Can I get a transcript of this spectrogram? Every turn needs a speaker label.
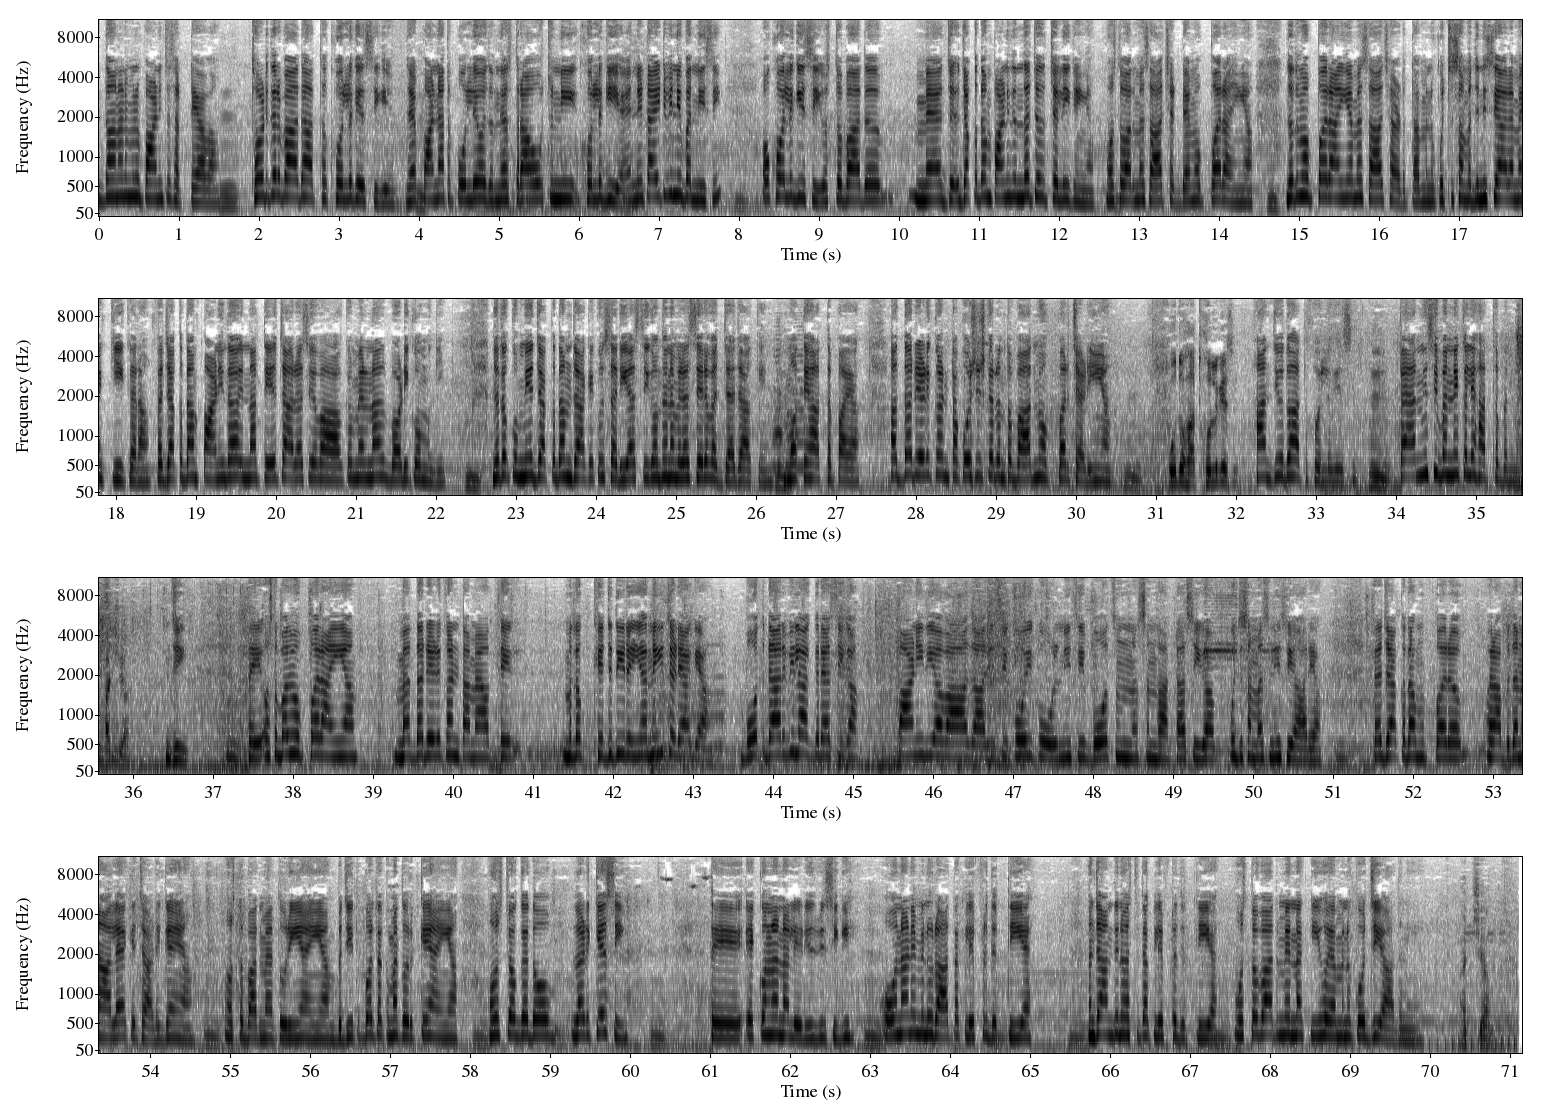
Speaker 1: ਜਿੱਦਾਂ ਉਹਨਾਂ ਨੇ ਮੈਨੂੰ ਪਾਣੀ 'ਚ ਸੱਟਿਆ ਵਾ। ਥੋੜੀ ਦੇਰ ਬਾਅਦ ਹੱਥ ਖੁੱਲ ਗਏ ਸੀਗੇ। ਜਿਵੇਂ ਪਾਣੀ ਨਾਲ ਤਾਂ ਪੋਲੇ ਹੋ ਜਾਂਦੇ ਉਸ ਤਰ੍ਹਾਂ ਉਹ ਚੁੰਨੀ ਖੁੱਲ ਗਈ ਹੈ। ਇੰਨੀ ਟਾਈਟ ਵੀ ਨਹੀਂ ਬੰਨੀ ਸੀ। ਉਹ ਖੁੱਲ ਗਈ ਸੀ। ਉਸ ਤੋਂ ਬਾਅਦ ਮੈਂ ਜ- ਯਕਦਮ ਪਾਣੀ ਦੇ ਅੰਦਰ ਜਦ ਚਲੀ ਗਈ ਆ ਉਸ ਤੋਂ ਬਾਅਦ ਮੈਂ ਸਾਹ ਛੱਡਿਆ ਮੈਂ ਉੱਪਰ ਆਈ ਆ। ਜਦੋਂ ਮੈਂ ਉੱਪਰ ਆਈ ਆ ਮੈਂ ਸਾਹ ਛੱਡਤਾ ਮੈਨੂੰ ਕੁਝ ਸਮਝ ਨਹੀਂ ਸੀ ਆ ਰਿਹਾ ਮੈਂ ਕੀ ਕਰਾਂ। ਫਿਰ ਯਕਦਮ ਪਾਣੀ ਦਾ ਇੰਨਾ ਤੇਜ਼ ਆ ਰਿਹਾ ਸੀ ਵਹਾਅ ਕਿ ਮੇਰੇ ਨਾਲ ਬੋਡੀ ਘੁੰਮ ਗਈ। ਜਦੋਂ ਘੁੰਮੀ ਯਕਦਮ ਜਾ ਕੇ ਕੋਈ ਸਰੀਆ ਸੀਗਾ ਉਹਦੇ ਨਾਲ ਮੇਰਾ ਸਿਰ ਵੱਜਾ ਜਾ ਕੇ ਮੋਤੇ ਹੱਥ ਪਾਇਆ। ਅੱਧਾ ਡੇਢ ਘੰਟਾ ਕੋਸ਼ਿਸ਼ ਕਰਨ ਤੋਂ ਬਾਅਦ ਮੈਂ ਉੱਪਰ ਚੜੀ ਆ।
Speaker 2: ਹੂੰ ਉਦੋਂ ਹੱਥ ਖੁੱਲ ਗਏ ਸੀ?
Speaker 1: ਹਾਂਜੀ ਉਦੋਂ ਹੱਥ ਖੁੱਲ ਗਏ ਸੀ।
Speaker 2: ਹੂੰ।
Speaker 1: ਪੈਰ ਨਹੀਂ ਸੀ ਬੰਨੇ ਕੱਲੇ ਹੱਥ ਬੰਨੇ ਸੀ।
Speaker 2: ਅੱਛਾ।
Speaker 1: ਜੀ। ਤੇ ਉਸ ਤੋਂ ਬਾਅਦ ਮੈਂ ਉੱਪਰ ਆਈ ਆ। ਮੈਂ ਅੱਧਾ ਡੇਢ ਘੰਟਾ ਮੈਂ ਉੱਥੇ ਮਤਲਬ ਖਿੱਚਦੀ ਰਹੀ ਆ ਨਹੀਂ ਚੜਿਆ ਗਿਆ। ਬਹੁਤ ਡਰ ਵੀ ਲੱਗ ਰਿਹਾ ਸੀਗਾ। ਪਾਣੀ ਦੀ ਆਵਾਜ਼ ਆ ਰਹੀ ਸੀ ਕੋਈ ਕੋਲ ਨਹੀਂ ਸੀ ਬਹੁਤ ਸੁੰਨ- ਸੰਨਾਟਾ ਸੀਗਾ ਕੁਝ ਸਮਝ ਨਹੀਂ ਸੀ ਆ ਰਿਹਾ। ਫਿਰ ਜੱਕਦਮ ਉੱਪਰ ਰੱਬ ਦਾ ਨਾਮ ਲੈ ਕੇ ਚੜ ਗਏ ਆ ਉਸ ਤੋਂ ਬਾਅਦ ਮੈਂ ਤੁਰੀ ਆਈ ਆ ਬਜੀਤਪੁਰ ਤੱਕ ਮੈਂ ਤੁਰ ਕੇ ਆਈ ਆ ਉਸ ਤੋਂ ਅੱਗੇ ਦੋ ਲੜਕੇ ਸੀ ਤੇ ਇੱਕ ਉਹਨਾਂ ਨਾਲ ਲੇਡੀਜ਼ ਵੀ ਸੀਗੀ। ਉਹਨਾਂ ਨੇ ਮੈਨੂੰ ਰਾਤ ਤੱਕ ਲਿਫਟ ਦਿੱਤੀ ਹੈ। ਜਾਂਦੀ ਯੂਨੀਵਰਸਿਟੀ ਤੱਕ ਲਿਫਟ ਦਿੱਤੀ ਹੈ। ਉਸ ਤੋਂ ਬਾਅਦ ਮੇਰੇ ਨਾਲ ਕੀ ਹੋਇਆ ਮੈਨੂੰ ਕੁਝ ਯਾਦ ਨਹੀਂ ਹੈ
Speaker 2: ਅੱਛਾ।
